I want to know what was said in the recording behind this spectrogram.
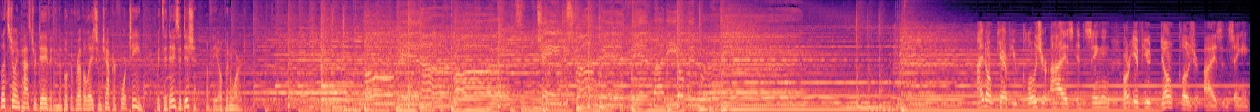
let's join Pastor David in the book of Revelation, chapter 14, with today's edition of the Open Word. I don't care if you close your eyes in singing or if you don't close your eyes in singing,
